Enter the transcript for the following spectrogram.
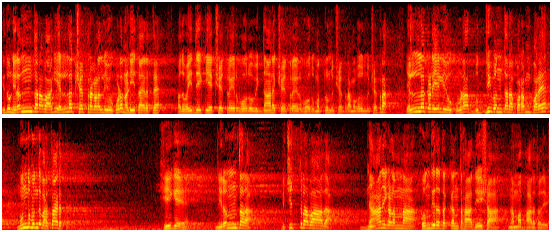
ಇದು ನಿರಂತರವಾಗಿ ಎಲ್ಲ ಕ್ಷೇತ್ರಗಳಲ್ಲಿಯೂ ಕೂಡ ನಡೀತಾ ಇರುತ್ತೆ. ಅದು ವೈದ್ಯಕೀಯ ಕ್ಷೇತ್ರ ಇರ್ಬೋದು, ವಿಜ್ಞಾನ ಕ್ಷೇತ್ರ ಇರ್ಬೋದು, ಮತ್ತೊಂದು ಕ್ಷೇತ್ರ, ಮಗದೊಂದು ಕ್ಷೇತ್ರ, ಎಲ್ಲ ಕಡೆಯಲ್ಲಿಯೂ ಕೂಡ ಬುದ್ಧಿವಂತರ ಪರಂಪರೆ ಮುಂದೆ ಮುಂದೆ ಬರ್ತಾ ಇರುತ್ತೆ. ಹೀಗೆ ನಿರಂತರ ವಿಚಿತ್ರವಾದ ಜ್ಞಾನಿಗಳನ್ನು ಹೊಂದಿರತಕ್ಕಂತಹ ದೇಶ ನಮ್ಮ ಭಾರತ ದೇಶ.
